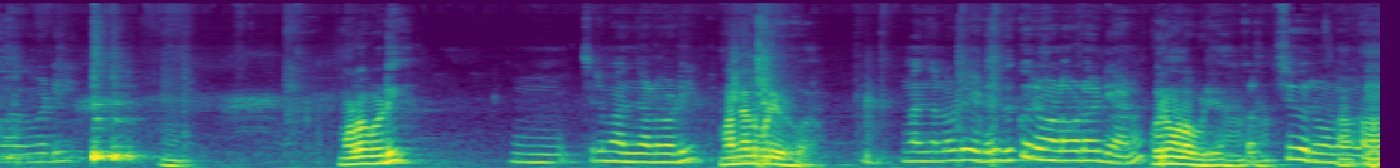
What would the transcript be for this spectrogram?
മുളക് പൊടി മുളക് പൊടി ഇച്ചിരി മഞ്ഞൾപൊടി മഞ്ഞൾപൊടി മഞ്ഞൾപ്പൊടി ഇടുക മഞ്ഞൾപൊടി ഇടുക. ഇത് കുരുമുളക് പൊടിയാണ്. കുരുമുളക് പൊടി ആ ആ. കുറച്ച് കുരുമുളക് പൊടി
